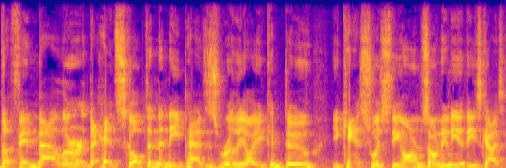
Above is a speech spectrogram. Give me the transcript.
the Finn Balor, the head sculpt, and the knee pads is really all you can do. You can't switch the arms on any of these guys.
